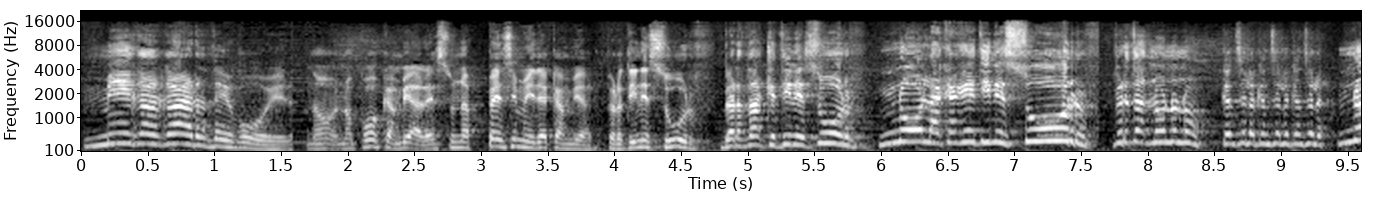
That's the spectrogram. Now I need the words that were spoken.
Mega Gardevoir. No, no puedo cambiar. Es una pésima idea cambiar. Pero tiene surf. ¿Verdad que tiene surf? No, la cagué, tiene surf. ¿Verdad? No, no, no. Cancela, cancela, cancela. ¡No!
